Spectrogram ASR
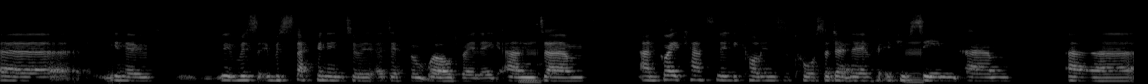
uh, you know, it was it was stepping into a, different world really, and mm. um, and great cast. Lily Collins, of course. I don't know if, you've mm. seen. Um, uh,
